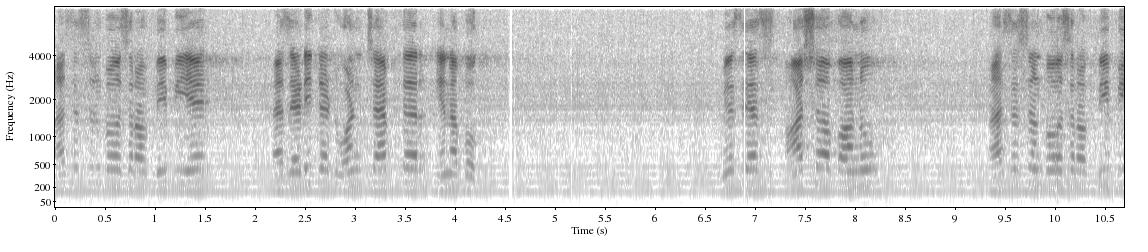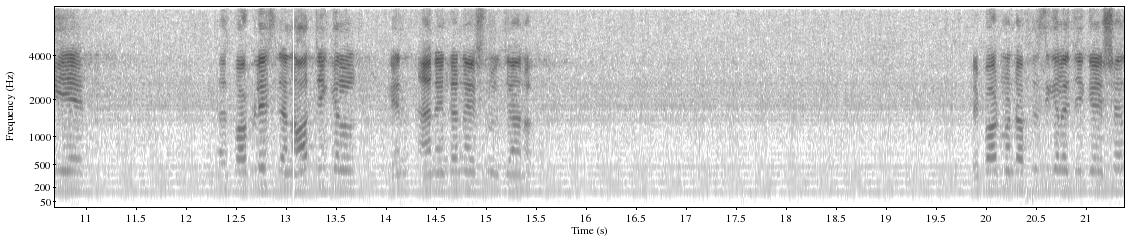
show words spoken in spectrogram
Assistant Professor of BBA, has edited one chapter in a book. Mrs. Asha Banu, Assistant Professor of BBA, has published an article in an international journal. Department of Physical Education,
